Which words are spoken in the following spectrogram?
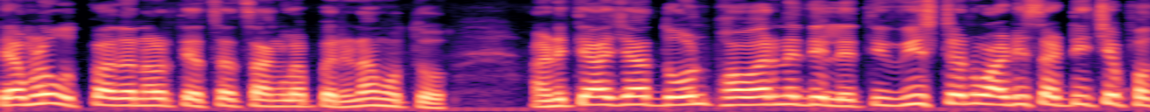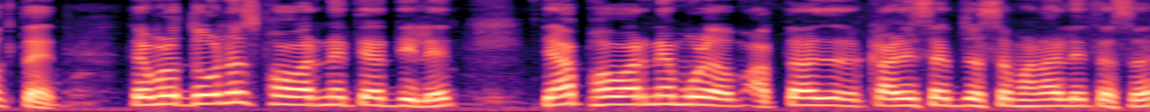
त्यामुळे उत्पादनावर त्याचा चांगला परिणाम होतो. आणि त्या ज्या दोन फवारण्या दिले ती वीस टन वाढीसाठीचे फक्त आहेत. त्यामुळे दोनच फवारण्या त्यात दिलेत त्या फवारण्यामुळं आत्ता काळेसाहेब जसं म्हणाले तसं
